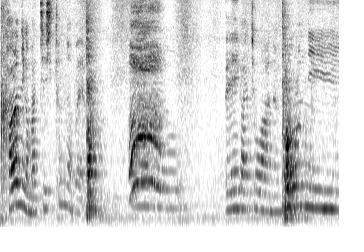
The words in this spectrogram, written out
가을 언니가 마치 시켰나 봐요. 내가 좋아하는 가을 언니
